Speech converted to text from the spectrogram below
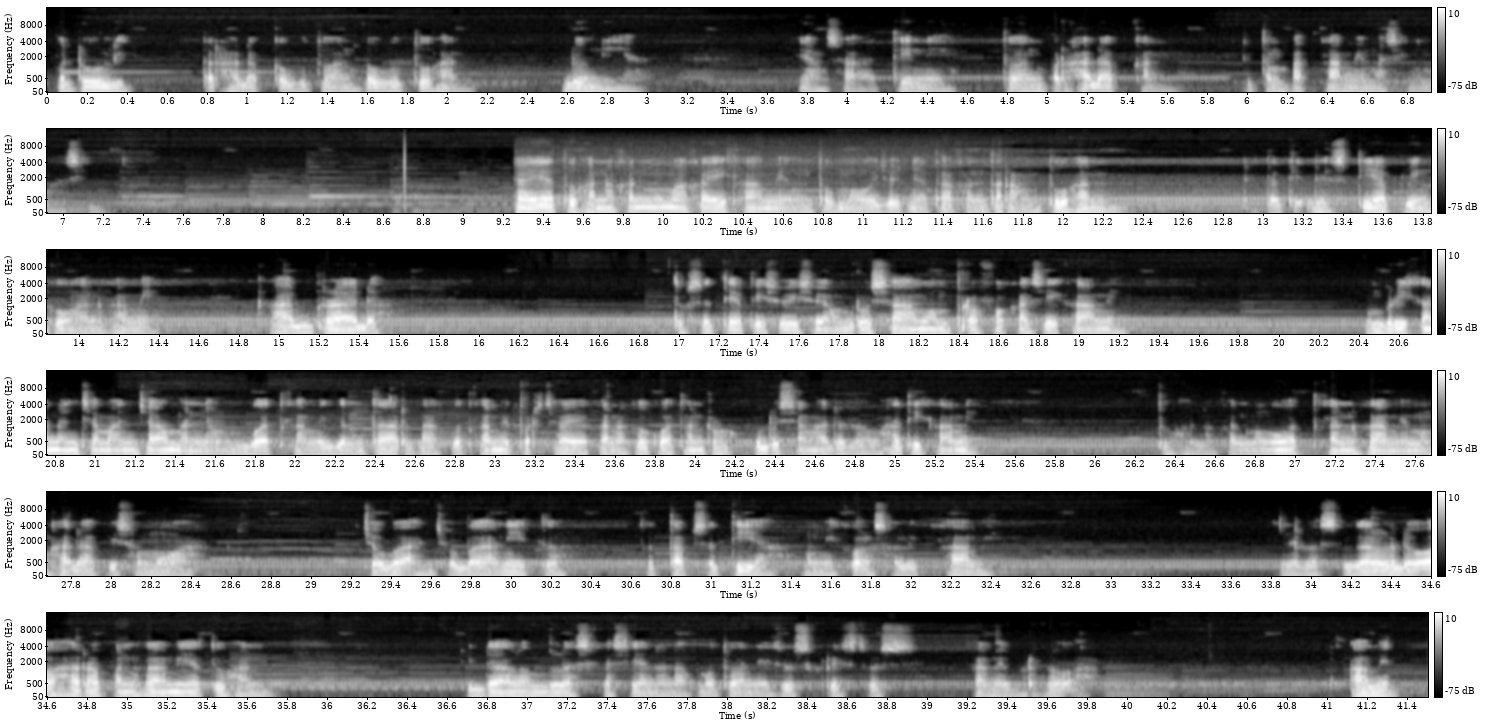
peduli terhadap kebutuhan-kebutuhan dunia yang saat ini Tuhan perhadapkan di tempat kami masing-masing. Saya Tuhan akan memakai kami untuk mewujud nyatakan terang Tuhan di setiap lingkungan kami berada untuk setiap isu-isu yang berusaha memprovokasi kami, memberikan ancaman-ancaman yang membuat kami gentar, takut kami percaya karena kekuatan roh kudus yang ada dalam hati kami. Tuhan akan menguatkan kami menghadapi semua cobaan-cobaan itu, tetap setia memikul salib kami. Inilah segala doa harapan kami ya Tuhan. Di dalam belas kasihan anakmu Tuhan Yesus Kristus, kami berdoa. Amin.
